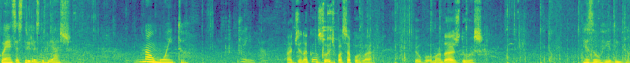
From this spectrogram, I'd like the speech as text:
conhece as trilhas do riacho? Não muito. A Dina cansou de passar por lá. Eu vou mandar as duas. Resolvido, então.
